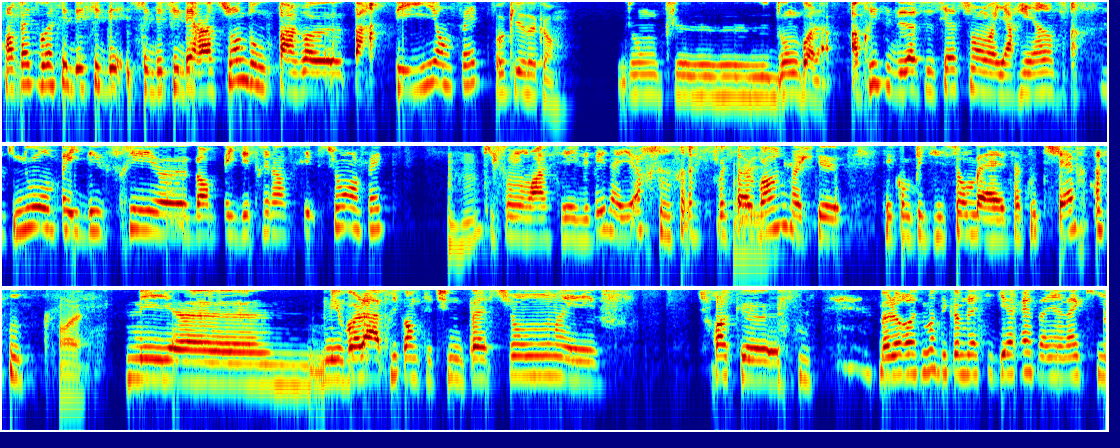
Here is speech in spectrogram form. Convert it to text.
En fait, ouais, c'est des, fédé- des fédérations, donc par, euh, par pays en fait. Ok, d'accord. Donc, euh, donc voilà. Après, c'est des associations, il n'y a rien. Enfin, nous, on paye des frais, euh, bah, on paye des frais d'inscription en fait. Mhm. qui sont assez élevés d'ailleurs, il faut savoir, parce que les compétitions, ben, ça coûte cher. Ouais. Mais, euh, mais voilà, après, quand c'est une passion, et je crois que malheureusement, c'est comme la cigarette, hein, il y en a qui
